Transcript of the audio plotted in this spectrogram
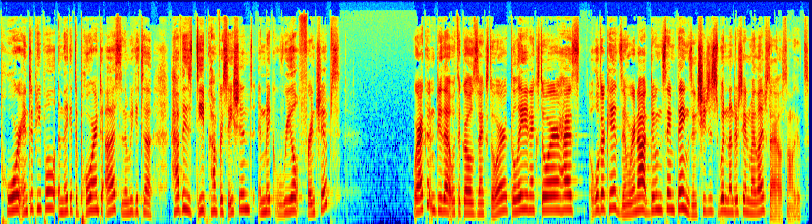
pour into people and they get to pour into us and then we get to have these deep conversations and make real friendships where I couldn't do that with the girls next door. The lady next door has older kids and we're not doing the same things and she just wouldn't understand my lifestyle. It's not like it's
